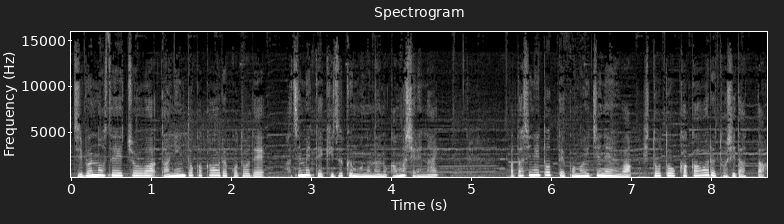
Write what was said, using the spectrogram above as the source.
自分の成長は他人と関わることで初めて気づくものなのかもしれない。私にとってこの1年は人と関わる年だった。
